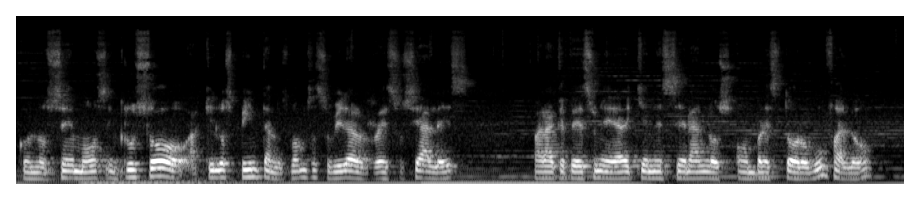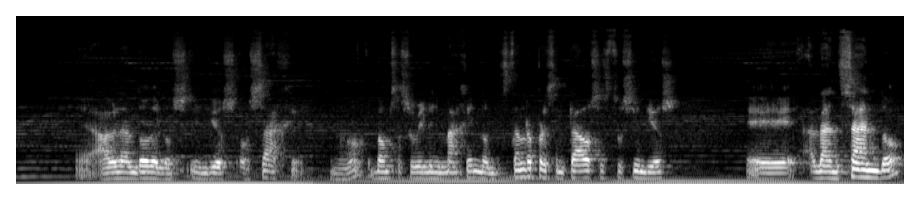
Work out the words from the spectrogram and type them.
conocemos, incluso aquí los pintan, los vamos a subir a las redes sociales para que te des una idea de quiénes eran los hombres toro búfalo. eh, hablando de los indios Osage. ¿no? Vamos a subir la imagen donde están representados estos indios danzando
